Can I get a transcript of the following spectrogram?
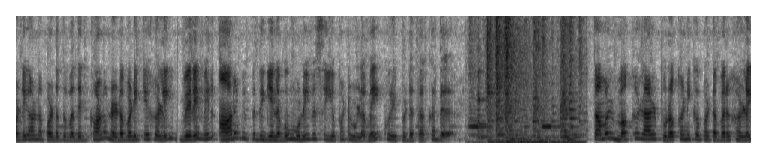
அடையாளப்படுத்துவதற்கான நடவடிக்கைகளை விரைவில் ஆரம்பிப்பது எனவும் முடிவு செய்யப்பட்டுள்ளமை குறிப்பிடத்தக்கது. தமிழ் மக்களால் புறக்கணிக்கப்பட்டவர்களை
